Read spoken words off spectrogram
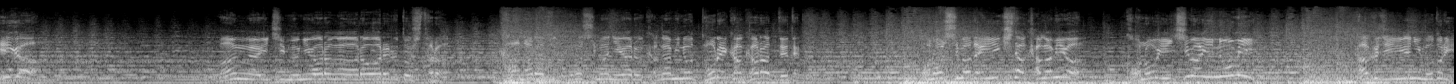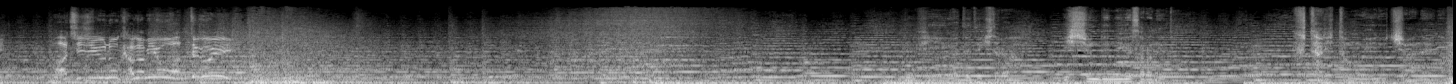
いいか。万が一麦わらが現れるとしたら必ずこの島にある鏡のどれかから出てくる。この島で生きた鏡はこの一枚のみ。各自家に戻り町中の鏡を割ってこい。一瞬で逃げ去らねえと。二人とも命はねえな。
